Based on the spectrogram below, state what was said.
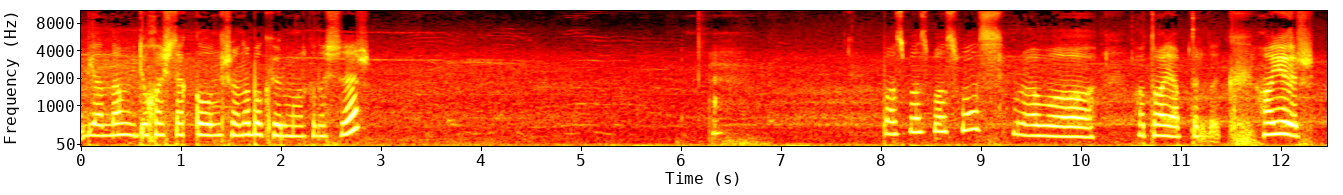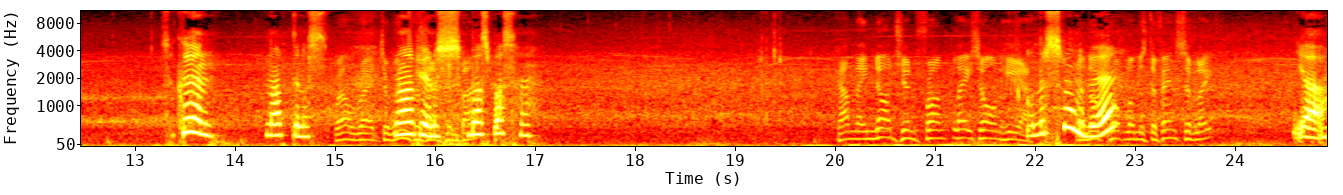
Bir yandan video kaç dakika olmuş ona bakıyorum arkadaşlar. Bas bas bas bas. Bravo. Hata yaptırdık. Hayır. Sakın. Ne yaptınız? Ne yapıyorsunuz? Bas bas. Heh. Can they nudge in front late on here? Alırsın onu be. Ya.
